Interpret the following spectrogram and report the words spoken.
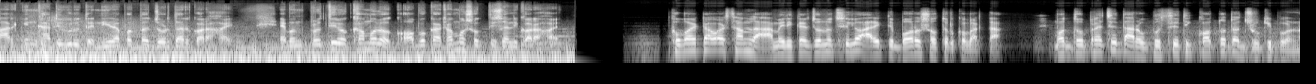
মার্কিন ঘাঁটিগুলোতে নিরাপত্তা জোরদার করা হয় এবং প্রতিরক্ষামূলক অবকাঠামো শক্তিশালী করা হয়। খোবার টাওয়ার হামলা আমেরিকার জন্য ছিল আরেকটি বড় সতর্কবার্তা। মধ্যপ্রাচ্যে তার উপস্থিতি কতটা ঝুঁকিপূর্ণ?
